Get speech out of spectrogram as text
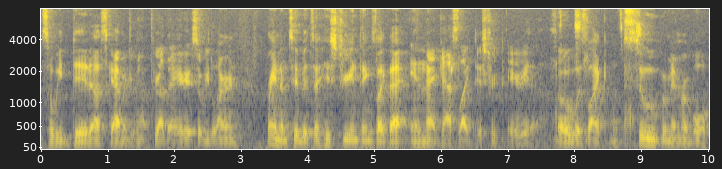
So we did a scavenger hunt throughout that area. So we learned random tidbits of history and things like that in that Gaslight District area. So it was like awesome. super memorable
